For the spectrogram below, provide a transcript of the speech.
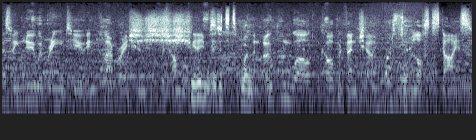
at something new we're bringing to you in collaboration with Humble Games. An open world co-op adventure called Lost Skies.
